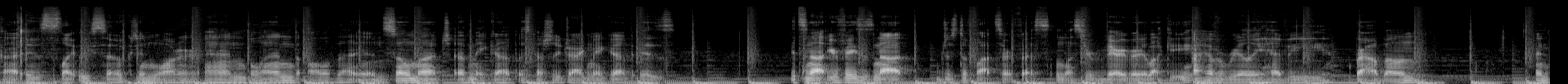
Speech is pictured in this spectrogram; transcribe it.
that is slightly soaked in water and blend all of that in. So much of makeup, especially drag makeup, is, it's not, your face is not just a flat surface unless you're very, very lucky. I have a really heavy brow bone and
